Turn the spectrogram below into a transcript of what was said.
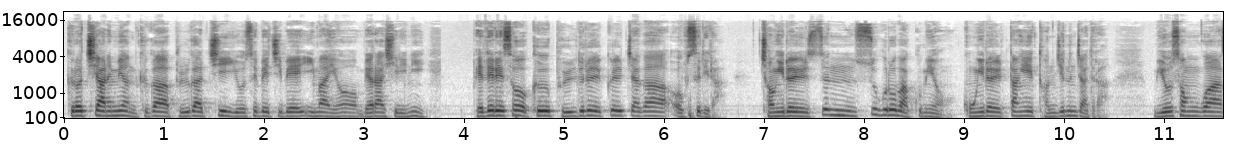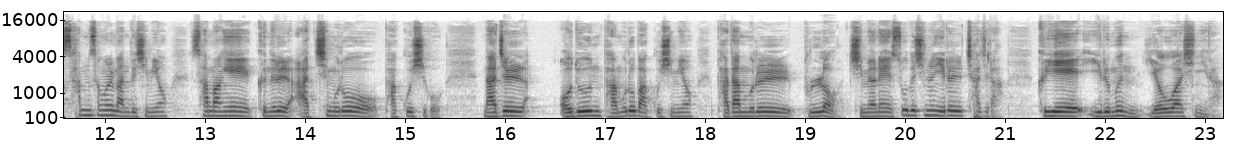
그렇지 않으면 그가 불같이 요셉의 집에 임하여 멸하시리니 베델에서 그 불들을 끌 자가 없으리라 정의를 쓴 쑥으로 바꾸며 공의를 땅에 던지는 자들아 묘성과 삼성을 만드시며 사망의 그늘을 아침으로 바꾸시고 낮을 어두운 밤으로 바꾸시며 바닷물을 불러 지면에 쏟으시는 이를 찾으라. 그의 이름은 여호와시니라.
